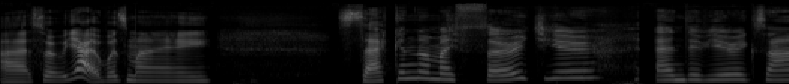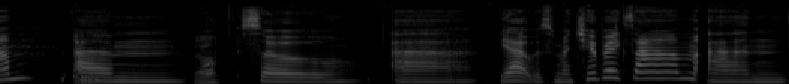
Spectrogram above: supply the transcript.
Uh, so yeah, it was my second or my third year end of year exam. Mm. Um, Yeah. So uh, yeah, it was my tuba exam, and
